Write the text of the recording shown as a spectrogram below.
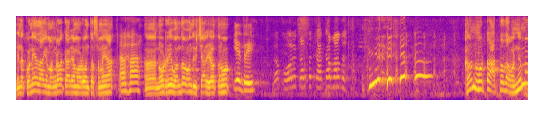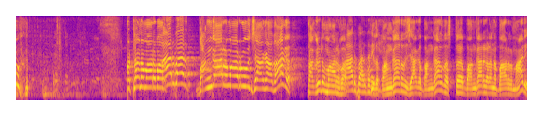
ಇನ್ನ ಕೊನೆಯದಾಗಿ ಮಂಗಳ ಕಾರ್ಯ ಮಾಡುವಂತ ಸಮಯ. ಆಹಾ. ಆ, ನೋಡ್ರಿ ಒಂದ ಒಂದು ವಿಚಾರ ಹೇಳ್ತನು. ಏನ್ರಿ? ಕಣ್ಣು ಒಟ್ಟ ಹತ್ತದವ ನೀನು ಪಟ್ಟಣ ಮಾರಬಾರ್ದು. ಬಾರ್ ಬಂಗಾರ ಮಾರು ಜಾಗದಾಗ ತಗಡು ಮಾರಬಾರ್ದು. ಮಾರ್ಬಾರ್ದ್ರಿ. ಇದು ಬಂಗಾರದ ಜಾಗ ಬಂಗಾರದಷ್ಟ ಬಂಗಾರಗಳನ್ನ ಬಾರ ಮಾರಿ.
